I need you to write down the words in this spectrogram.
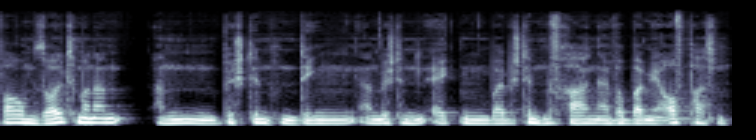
warum sollte man an, an bestimmten Dingen, an bestimmten Ecken, bei bestimmten Fragen einfach bei mir aufpassen?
